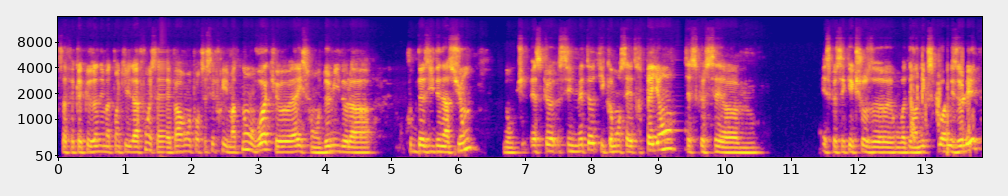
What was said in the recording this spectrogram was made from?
Ça fait quelques années maintenant qu'il est à fond et ça n'avait pas vraiment porté ses fruits. Maintenant, on voit que là, ils sont en demi de la Coupe d'Asie des Nations. Donc, est-ce que c'est une méthode qui commence à être payante? Est-ce que c'est euh, est-ce que c'est quelque chose, euh, on va dire, un exploit isolé?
